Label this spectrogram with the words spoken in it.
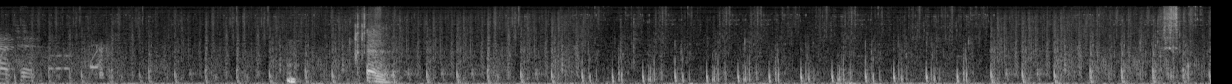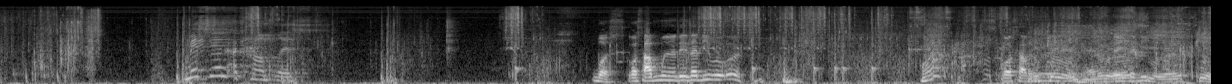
Planted. L. Mission accomplished. Bos, kau sama dari tadi bro. Hah? Kau sama Okey, dari tadi. okey,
